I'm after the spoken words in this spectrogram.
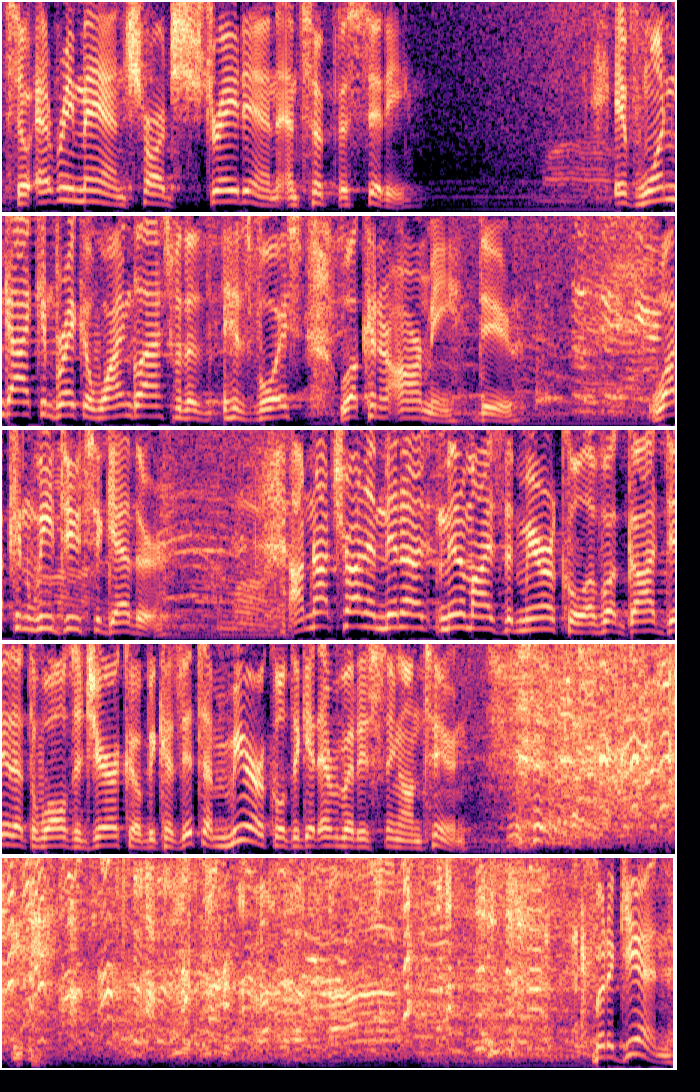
So every man charged straight in and took the city. If one guy can break a wine glass with a, his voice, what can an army do? What can we do together? I'm not trying to minimize the miracle of what God did at the walls of Jericho because it's a miracle to get everybody to sing on tune. But again,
